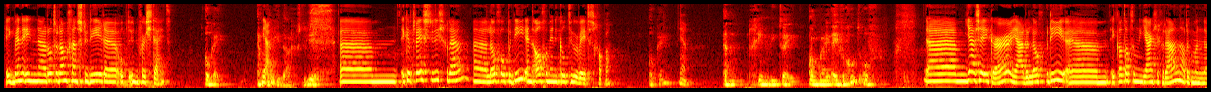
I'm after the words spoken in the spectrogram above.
ik ben in uh, Rotterdam gaan studeren op de universiteit. Oké. Okay. En wat ja. heb je daar gestudeerd? Um, ik heb twee studies gedaan. Uh, logopedie en algemene cultuurwetenschappen. Oké. Okay. Ja. En gingen die twee allebei even goed? Of? Um, ja, zeker. Ja, de logopedie. Um, ik had dat toen een jaartje gedaan. Had ik mijn uh,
